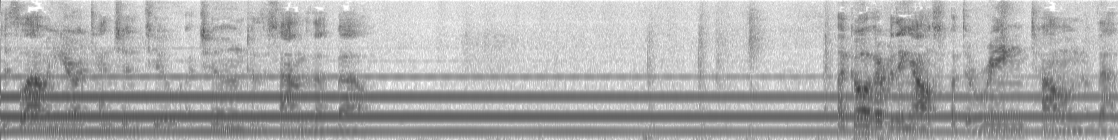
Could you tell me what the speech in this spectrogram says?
Just allowing your attention to attune to the sound of that bell. Go of everything else but the ring tone of that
